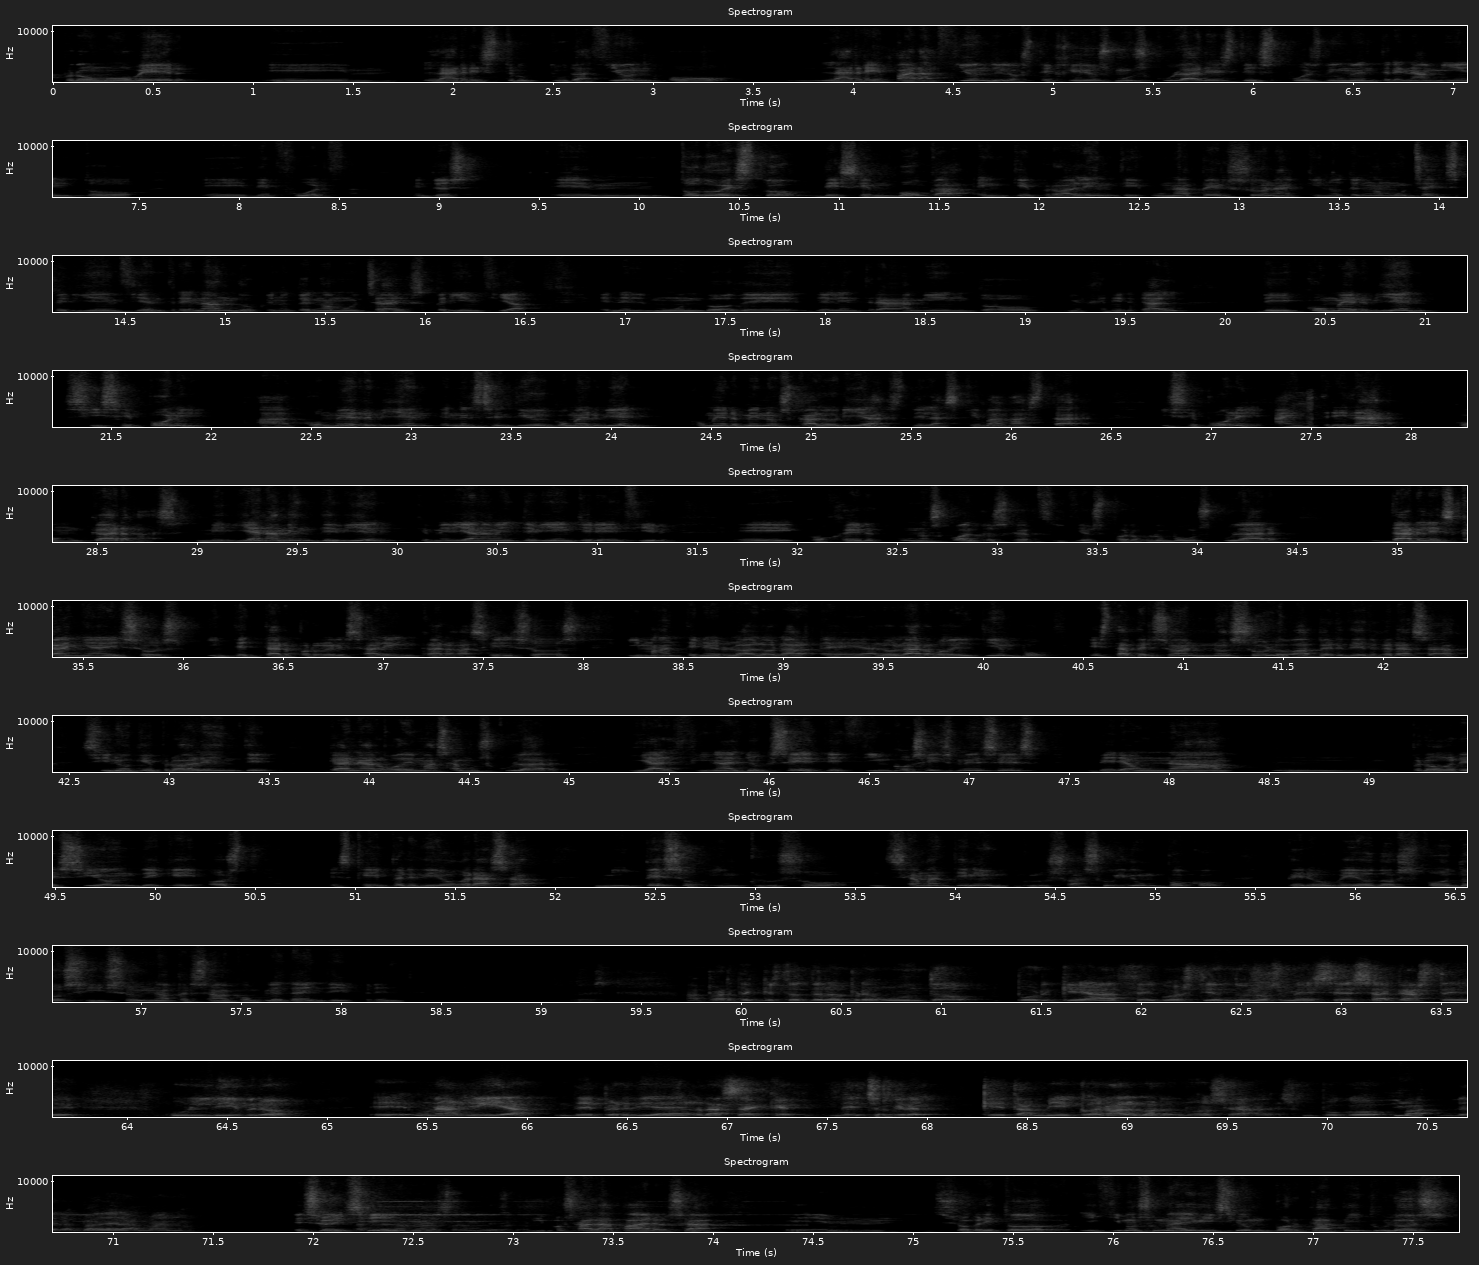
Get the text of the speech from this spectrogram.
promover eh, la reestructuración o la reparación de los tejidos musculares después de un entrenamiento eh, de fuerza. Entonces, em, todo esto desemboca en que probablemente una persona que no tenga mucha experiencia entrenando, que no tenga mucha experiencia en el mundo del entrenamiento en general, de comer bien, si se pone a comer bien en el sentido de comer bien, comer menos calorías de las que va a gastar y se pone a entrenar con cargas medianamente bien, que medianamente bien quiere decir eh, coger unos cuantos ejercicios por grupo muscular, darles caña a esos, intentar progresar en cargas en esos y mantenerlo a lo, eh, a lo, largo del tiempo, esta persona no solo va a perder grasa, sino que probablemente gane algo de masa muscular y al final, yo que sé, de 5 o 6 meses verá una mm, progresión de que, hostia, es que he perdido grasa, mi peso incluso se ha mantenido, incluso ha subido un poco, pero veo dos fotos y soy una persona completamente diferente. Eso es. Aparte que esto te lo pregunto porque hace cuestión de unos meses sacaste un libro, eh, una guía de pérdida de grasa, que de hecho creo que también con Álvaro, ¿no? O sea, es un poco va, de la, de la mano. Eso es, sí, estuvimos a la par, o sea, em, sobre todo hicimos una división por capítulos,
